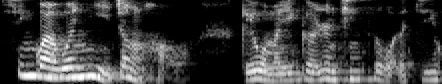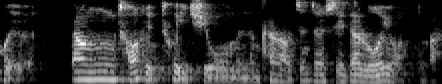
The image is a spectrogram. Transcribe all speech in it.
新冠瘟疫正好给我们一个认清自我的机会。当潮水退去，我们能看到真正谁在裸泳，对吧？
